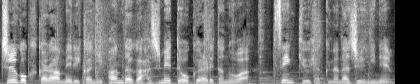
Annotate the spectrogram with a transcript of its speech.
中国からアメリカにパンダが初めて送られたのは1972年、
